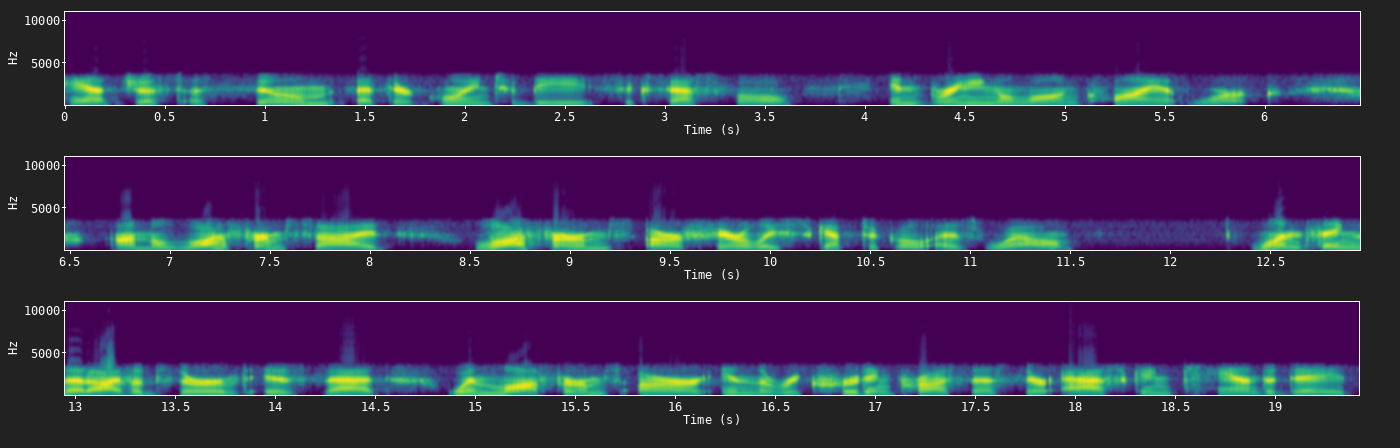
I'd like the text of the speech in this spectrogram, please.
can't just assume that they're going to be successful in bringing along client work. On the law firm side, law firms are fairly skeptical as well. One thing that I've observed is that when law firms are in the recruiting process, they're asking candidates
